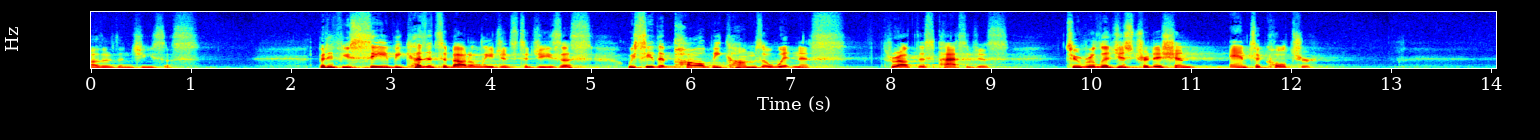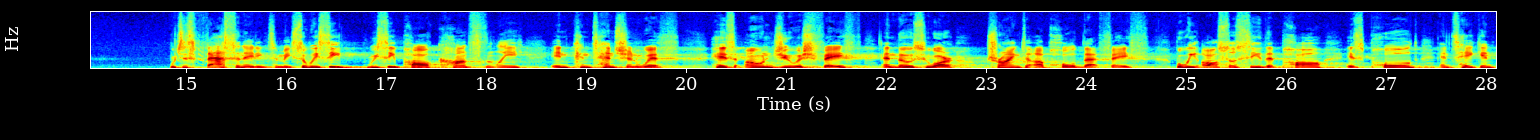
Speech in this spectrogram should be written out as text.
other than Jesus. But if you see, because it's about allegiance to Jesus, we see that Paul becomes a witness throughout this passages to religious tradition and to culture which is fascinating to me so we see we see paul constantly in contention with his own Jewish faith and those who are trying to uphold that faith. But we also see that Paul is pulled and taken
